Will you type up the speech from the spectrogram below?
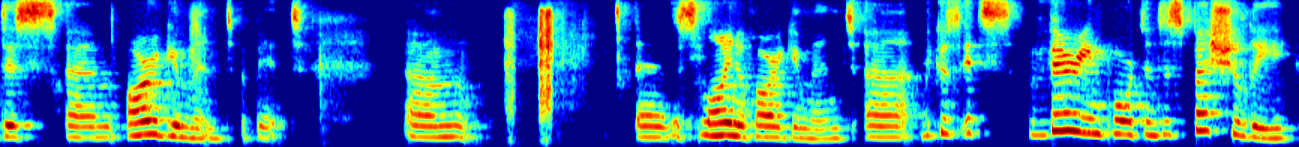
this um, argument a bit, um, uh, this line of argument, uh, because it's very important, especially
